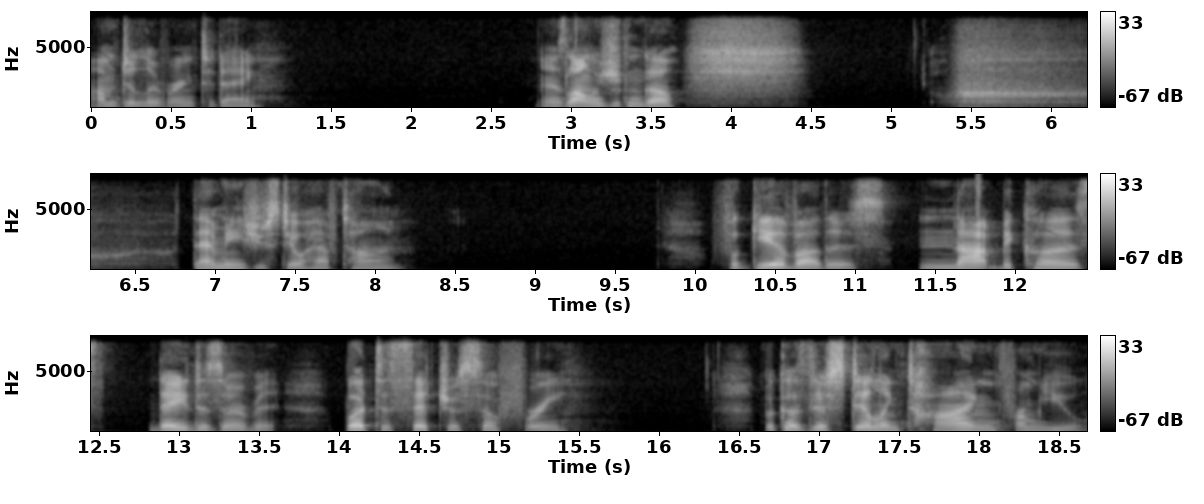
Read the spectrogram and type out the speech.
I'm delivering today. As long as you can go, that means you still have time. Forgive others, not because they deserve it, but to set yourself free because they're stealing time from you.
